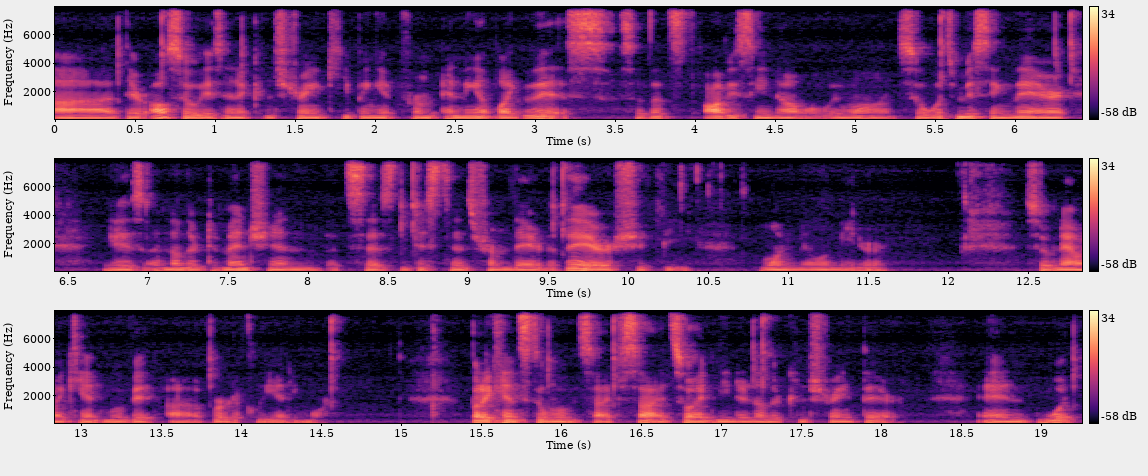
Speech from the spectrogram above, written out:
Uh, there also isn't a constraint keeping it from ending up like this. So that's obviously not what we want. So what's missing there is another dimension that says the distance from there to there should be one millimeter. So now I can't move it uh, vertically anymore. But I can still move it side to side, so I'd need another constraint there. And what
